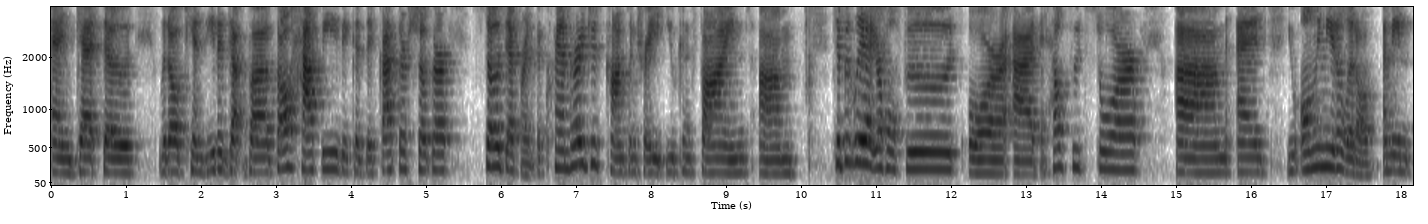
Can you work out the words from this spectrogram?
and get those little candida gut bugs all happy because they've got their sugar. So different. The cranberry juice concentrate you can find um, typically at your whole foods or at a health food store um, and you only need a little. I mean,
